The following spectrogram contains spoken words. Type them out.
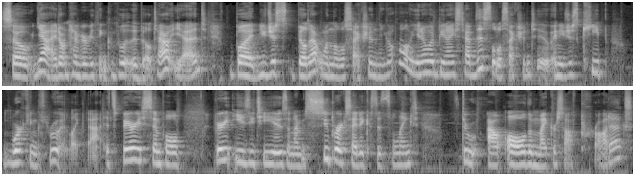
So yeah, I don't have everything completely built out yet, but you just build out one little section and you go, oh, you know, it'd be nice to have this little section too. And you just keep working through it like that. It's very simple, very easy to use, and I'm super excited because it's linked throughout all the Microsoft products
